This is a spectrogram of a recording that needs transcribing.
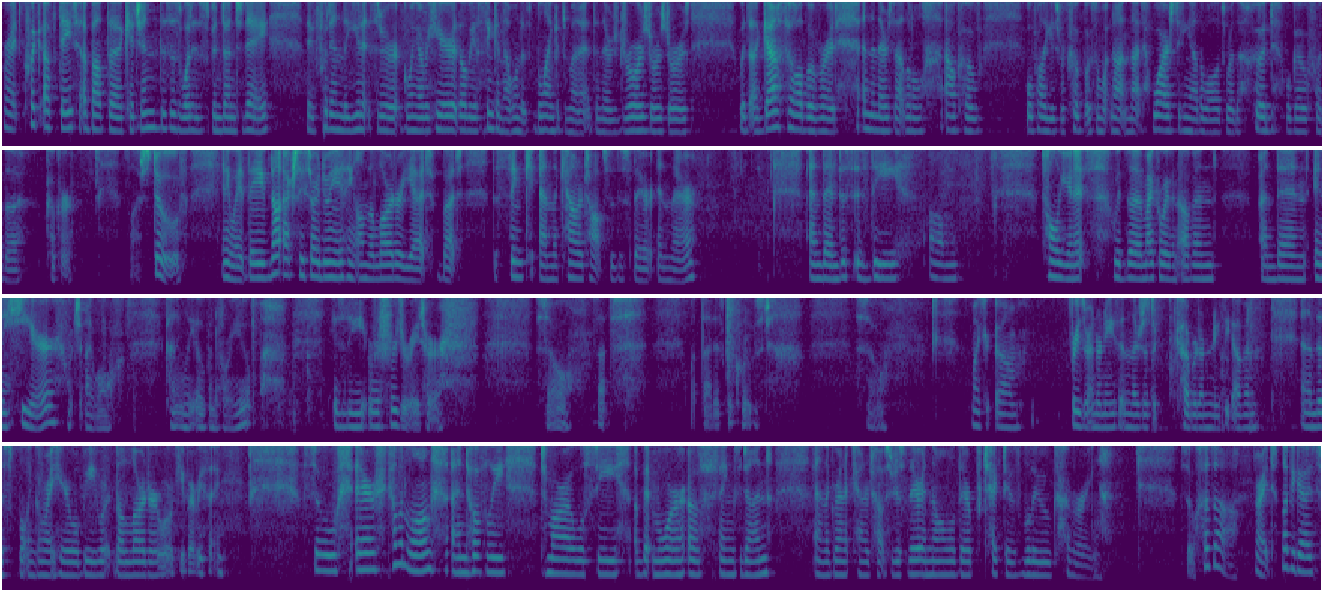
Right, quick update about the kitchen. This is what has been done today. They've put in the units that are going over here. There'll be a sink in that one that's blank at the minute. Then there's drawers, drawers, drawers with a gas hob over it. And then there's that little alcove we'll probably use for cookbooks and whatnot. And that wire sticking out of the wall is where the hood will go for the cooker slash stove. Anyway, they've not actually started doing anything on the larder yet, but the sink and the countertops are just there in there. And then this is the um, tall units with the microwave and oven. And then in here, which I will cunningly open for you, is the refrigerator. So that's what that is. Get closed. So, micro, um, freezer underneath, and there's just a cupboard underneath the oven. And then this blanket right here will be the larder where we keep everything. So they're coming along, and hopefully tomorrow we'll see a bit more of things done. And the granite countertops are just there in all of their protective blue covering. So huzzah! All right, love you guys.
